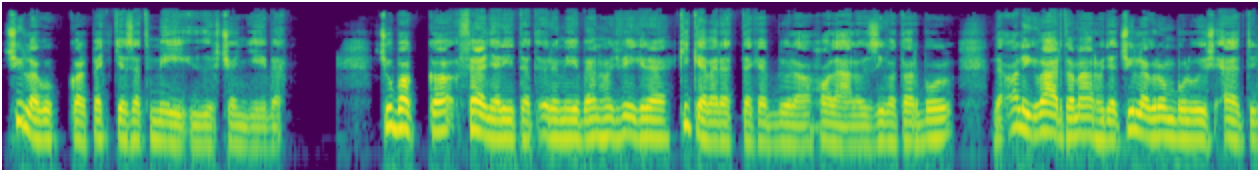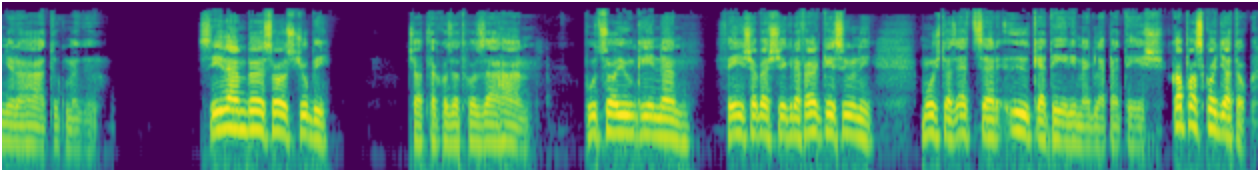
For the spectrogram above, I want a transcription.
csillagokkal petjezett mély űrcsöndjébe. Csubakka felnyerített örömében, hogy végre kikeveredtek ebből a halálos zivatarból, de alig várta már, hogy a csillagromboló is eltűnjön a hátuk mögül. Szívemből szólsz, Csubi! csatlakozott hozzá Hán. Pucoljunk innen, Fénysebességre felkészülni, most az egyszer őket éri meglepetés. Kapaszkodjatok!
